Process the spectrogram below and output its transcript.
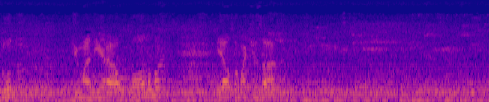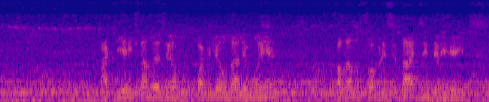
Tudo de maneira autônoma e automatizada. Aqui a gente está no exemplo do pavilhão da Alemanha, falando sobre cidades inteligentes.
